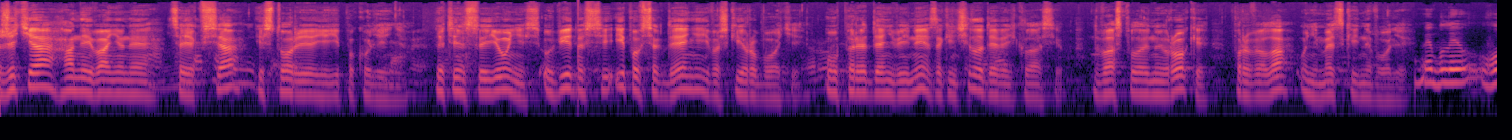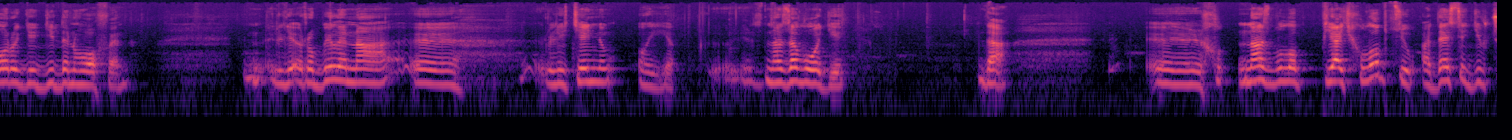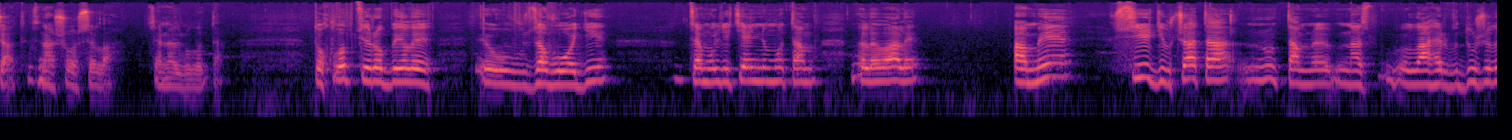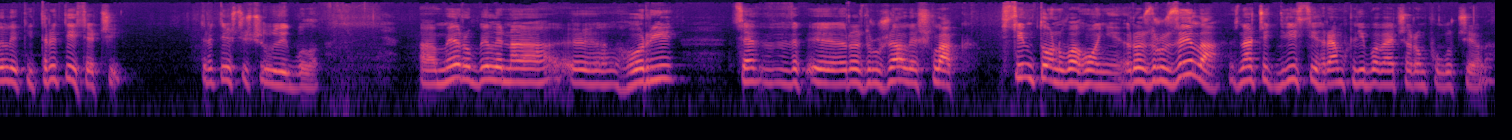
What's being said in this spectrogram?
Життя Ганни Іванівни це як вся історія її покоління. Дитинство і юність у бідності і повсякденній і важкій роботі. У переддень війни закінчила 9 класів. Два з половиною роки провела у німецькій неволі. Ми були в городі Діденгофен. Робили на е, літейному, ой, як, на заводі. Да. Е, нас було 5 хлопців, а 10 дівчат з нашого села. Це нас було так. То хлопці робили е, у заводі, цьому літейному там виливали. А ми всі дівчата, ну там е, у нас лагер дуже великий, три тисячі. Три тисячі чоловік було. А ми робили на е, горі, це в- е, розгружали шлак. Сім тонн в вагоні. Розгрузила, значить 200 грам хліба вечором отримала.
